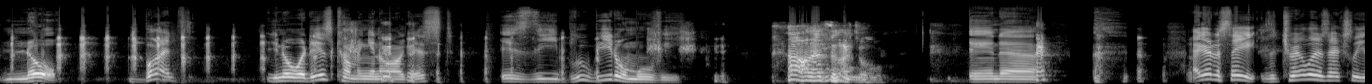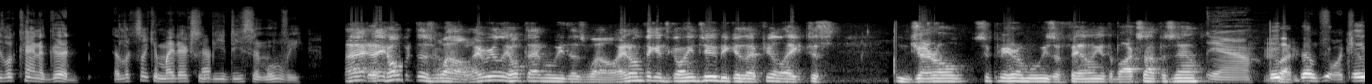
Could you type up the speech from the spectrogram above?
No. But you know what is coming in August is the Blue Beetle movie. Oh, that's in October. And uh I gotta say, the trailers actually look kinda good. It looks like it might actually be a decent movie. I, I hope it does well. I really hope that movie does well. I don't think it's going to because I feel like just in general superhero movies are failing at the box office now. Yeah. Maybe, But- they'll get- Unfortunately.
